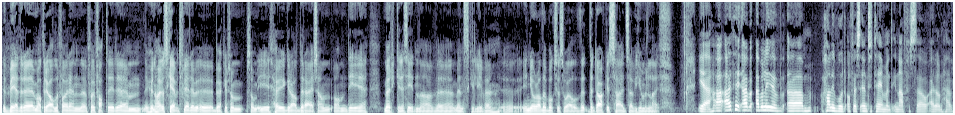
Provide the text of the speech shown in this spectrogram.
Et bedre materiale for en forfatter. Um, hun har jo skrevet flere uh, bøker som, som i høy grad dreier seg om, om de mørkere sidene av menneskelivet. In your other books as well, the, the darkest sides of human life. Yeah, I, I think I, I believe um, Hollywood offers entertainment enough, so I don't have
